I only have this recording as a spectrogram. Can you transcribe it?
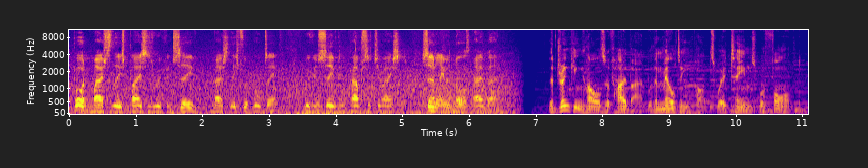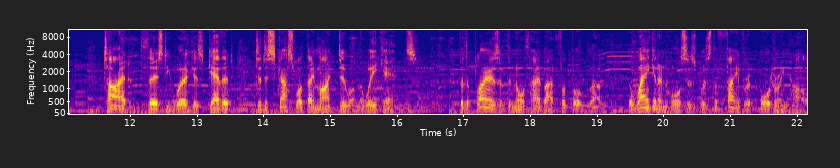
important. Most of these places were conceived, most of these football teams were conceived in pub situations, certainly with North Hobart. The drinking holes of Hobart were the melting pots where teams were formed. Tired and thirsty workers gathered to discuss what they might do on the weekends. For the players of the North Hobart Football Club, the Wagon and Horses was the favourite watering hole.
